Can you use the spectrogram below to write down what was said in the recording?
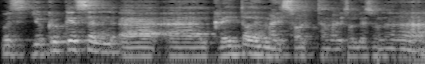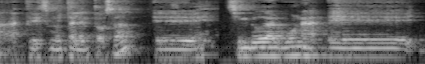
Pues yo creo que es al, crédito de Marisol. O sea, Marisol es una actriz muy talentosa, eh, sin duda alguna. Eh,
